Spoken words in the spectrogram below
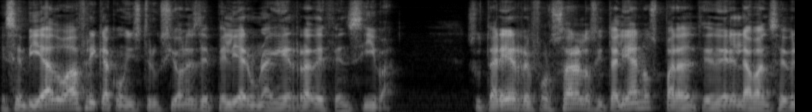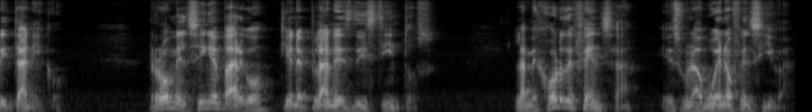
es enviado a África con instrucciones de pelear una guerra defensiva. Su tarea es reforzar a los italianos para detener el avance británico. Rommel, sin embargo, tiene planes distintos. La mejor defensa es una buena ofensiva.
